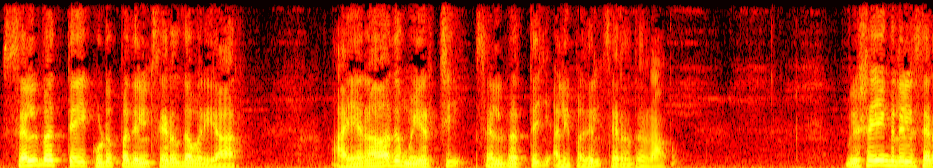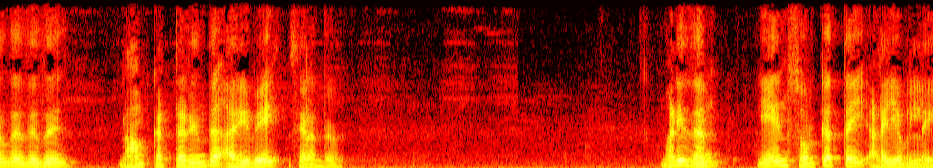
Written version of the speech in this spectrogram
செல்வத்தை கொடுப்பதில் சிறந்தவர் யார்? அயராத முயற்சி செல்வத்தை அளிப்பதில் சிறந்ததாகும் விஷயங்களில் சிறந்தது நாம் கற்றறிந்த அறிவே சிறந்தது. மனிதன் ஏன் சொர்க்கத்தை அடையவில்லை?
